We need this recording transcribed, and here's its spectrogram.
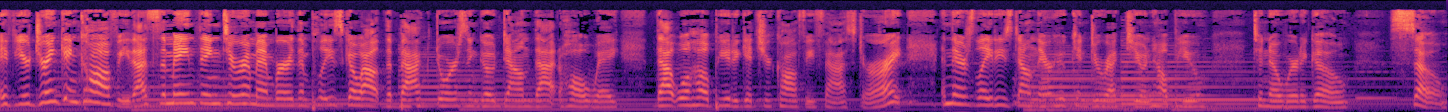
if you're drinking coffee, that's the main thing to remember, then please go out the back doors and go down that hallway. That will help you to get your coffee faster, all right? And there's ladies down there who can direct you and help you to know where to go. So,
